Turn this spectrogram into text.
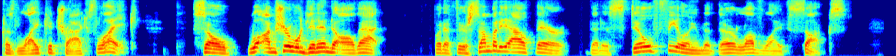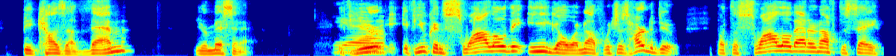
because like attracts like. So, well, I'm sure we'll get into all that. But if there's somebody out there that is still feeling that their love life sucks because of them, you're missing it. If you if you can swallow the ego enough, which is hard to do, but to swallow that enough to say,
